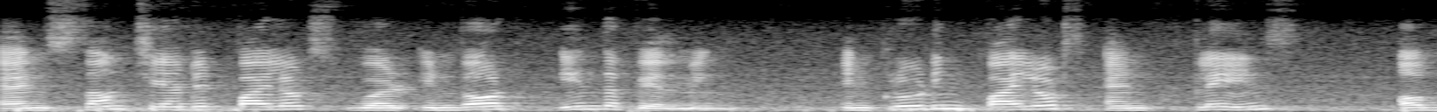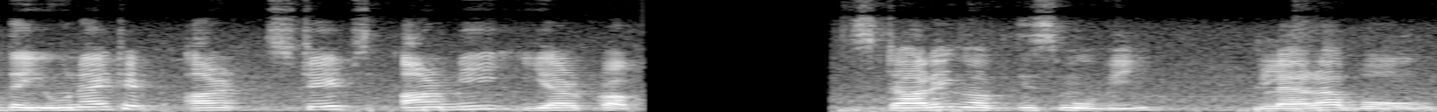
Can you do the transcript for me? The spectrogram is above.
and some 300 pilots were involved in the filming, including pilots and planes of the United States Army Air Corps. Starring of this movie, Clara Bow,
